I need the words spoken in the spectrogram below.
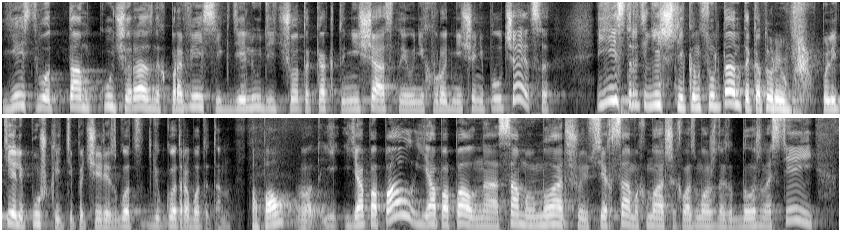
есть вот там куча разных профессий, где люди что-то как-то несчастные, у них вроде ничего не получается, и есть стратегические консультанты, которые полетели пушкой типа через год, год работы там. Попал? Вот. И я попал, я попал на самую младшую из всех самых младших возможных должностей, э,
